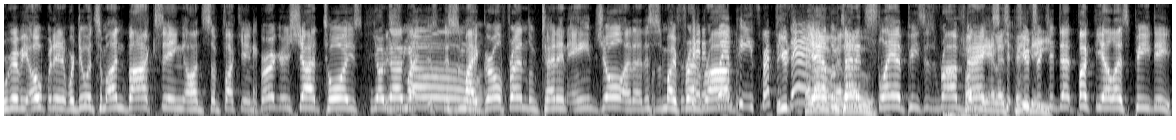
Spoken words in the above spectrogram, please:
We're gonna be opening. it. We're doing some unboxing on some fucking Burger Shot toys. Yo, this yo, is my, this, this is my girlfriend, Lieutenant Angel, and uh, this is my friend Lieutenant Rob. Slampiece, Fu- represent. yeah, Hello, Lieutenant hello. Slam Pieces, Rob Fuck Banks, future cadet. Fuck the LSPD.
